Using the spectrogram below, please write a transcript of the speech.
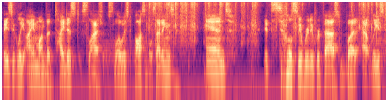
Basically, I am on the tightest slash slowest possible settings, and it's still super duper fast, but at least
